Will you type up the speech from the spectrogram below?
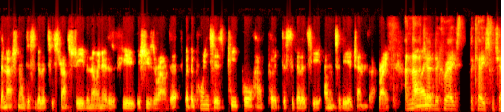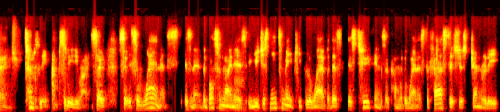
the National Disability Strategy, even though I know there's a few issues around it. But the point is, people have put disability onto the agenda, right? And that I, agenda creates the case for change. Totally, absolutely right. So, so it's awareness, isn't it? The bottom line mm. is you just need to make people aware. But there's there's two things that come with awareness. The first is just generally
